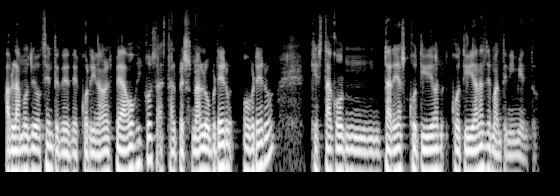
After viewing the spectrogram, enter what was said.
Hablamos de docentes desde coordinadores pedagógicos hasta el personal obrero, obrero que está con tareas cotidianas de mantenimiento.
